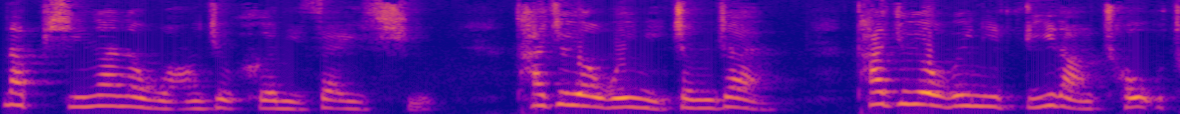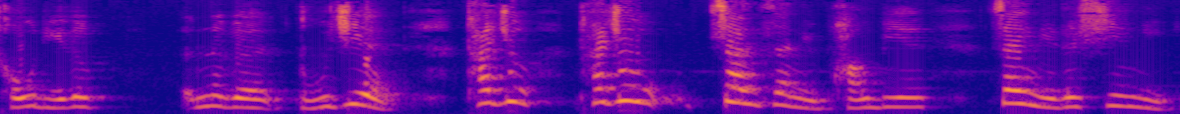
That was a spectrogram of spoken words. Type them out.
那平安的王就和你在一起，他就要为你征战，他就要为你抵挡仇仇敌的那个毒箭，他就他就站在你旁边，在你的心里，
